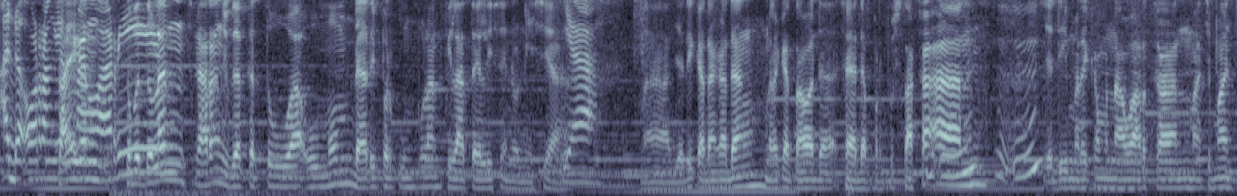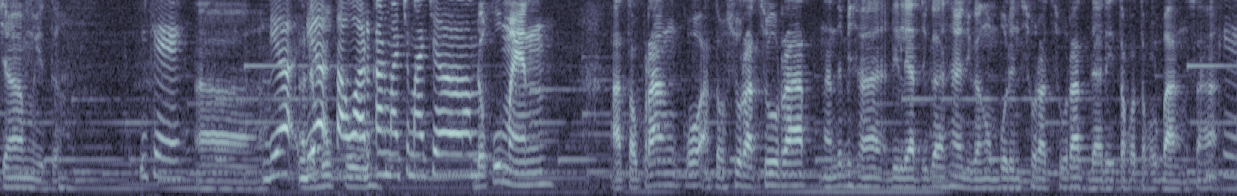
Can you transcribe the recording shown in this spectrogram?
ada orang saya yang kan nawarin? kebetulan sekarang juga ketua umum dari perkumpulan filatelis Indonesia. ya Nah, jadi kadang-kadang mereka tahu ada saya ada perpustakaan, jadi mereka menawarkan macam-macam gitu. oke Eh, dia dia buku, tawarkan macam-macam dokumen atau perangko atau surat-surat. Nanti bisa dilihat juga saya juga ngumpulin surat-surat dari tokoh-tokoh bangsa. oke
